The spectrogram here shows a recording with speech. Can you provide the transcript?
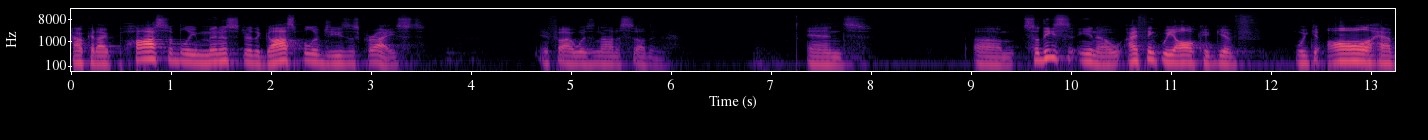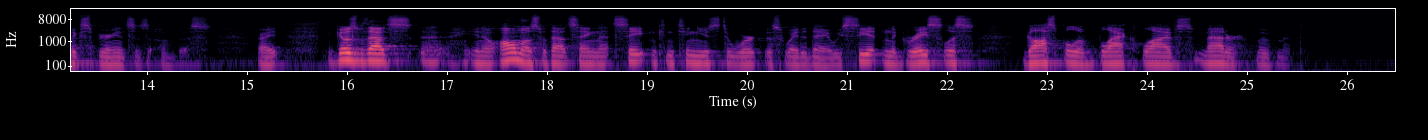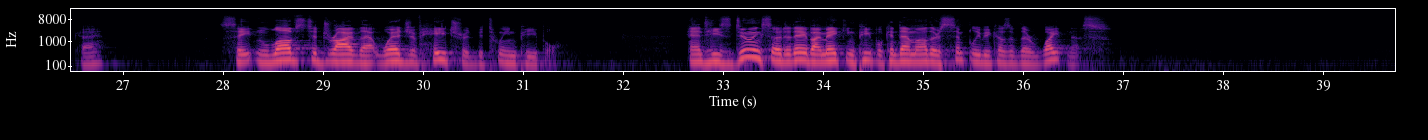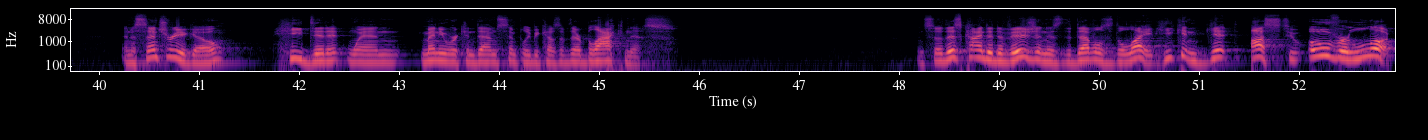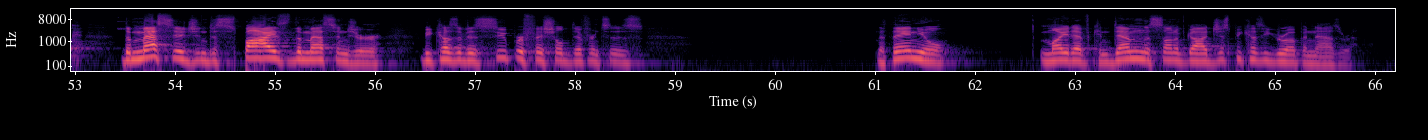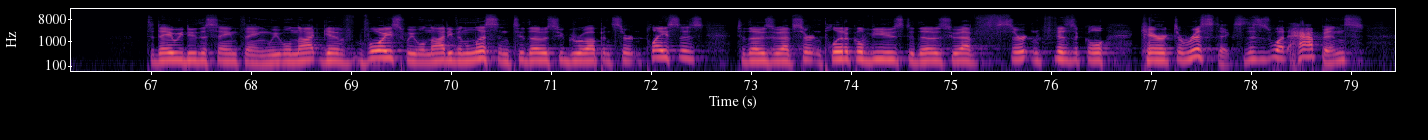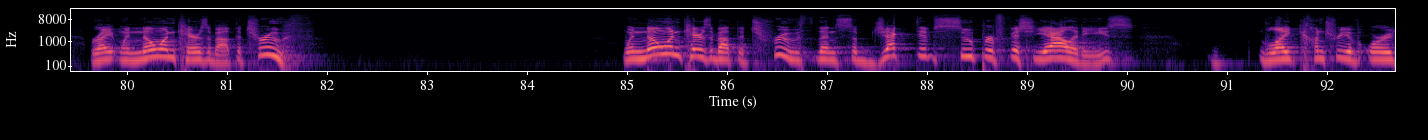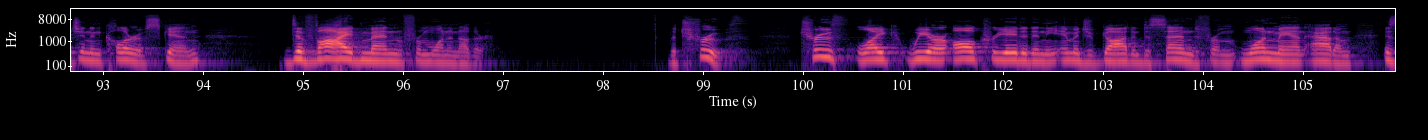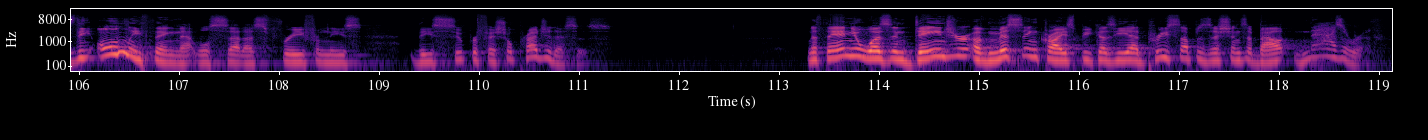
How could I possibly minister the gospel of Jesus Christ if I was not a Southerner? And um, so these, you know, I think we all could give We can all have experiences of this, right? It goes without, uh, you know, almost without saying that Satan continues to work this way today. We see it in the graceless gospel of Black Lives Matter movement. Okay? Satan loves to drive that wedge of hatred between people. And he's doing so today by making people condemn others simply because of their whiteness. And a century ago, he did it when many were condemned simply because of their blackness. And so, this kind of division is the devil's delight. He can get us to overlook the message and despise the messenger because of his superficial differences. Nathanael might have condemned the Son of God just because he grew up in Nazareth. Today we do the same thing. We will not give voice, we will not even listen to those who grew up in certain places, to those who have certain political views, to those who have certain physical characteristics. This is what happens, right, when no one cares about the truth. When no one cares about the truth, then subjective superficialities, like country of origin and color of skin, divide men from one another. The truth. Truth, like we are all created in the image of God and descend from one man, Adam, is the only thing that will set us free from these, these superficial prejudices. Nathanael was in danger of missing Christ because he had presuppositions about Nazareth.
